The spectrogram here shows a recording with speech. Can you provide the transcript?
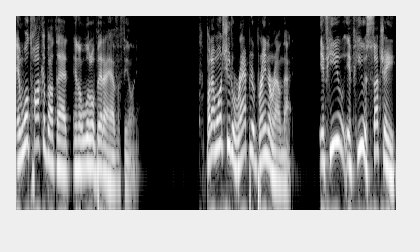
And we'll talk about that in a little bit, I have a feeling. But I want you to wrap your brain around that. If he if he was such a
